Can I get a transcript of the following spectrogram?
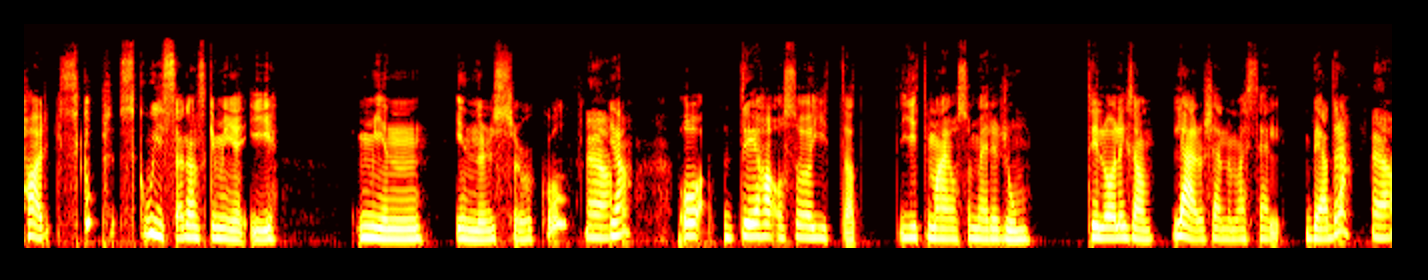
har skup, squeeza ganske mye i min inner circle. Ja. Ja. Og det har også gitt, at, gitt meg også mer rom til å liksom lære å kjenne meg selv bedre. ja.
